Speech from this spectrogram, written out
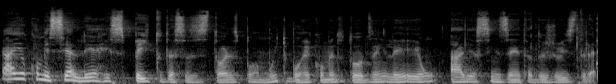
Aí eu comecei a ler a respeito dessas histórias, pô, muito bom, recomendo todos, hein? Leiam Área Cinzenta do Juiz Dredd.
